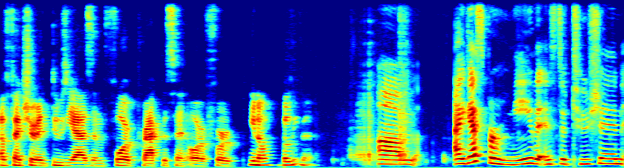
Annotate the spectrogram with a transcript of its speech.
affect your enthusiasm for practicing or for you know believing? Um, I guess for me, the institution,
